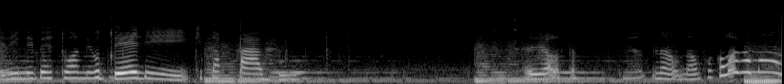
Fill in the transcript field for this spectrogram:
Ele libertou o amigo dele. Que tapado. Ela tá... Não, não vou colocar a mão.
